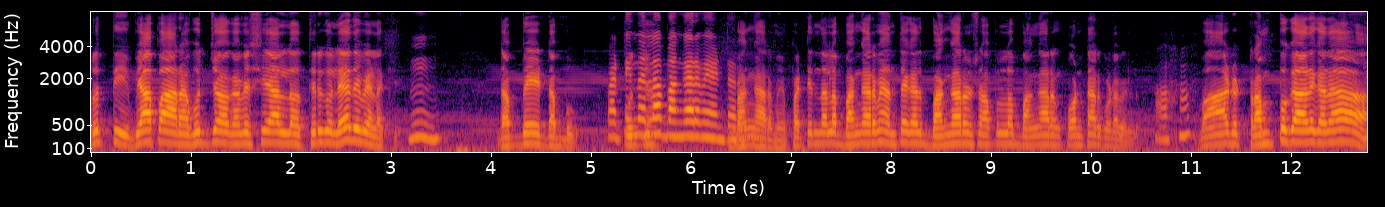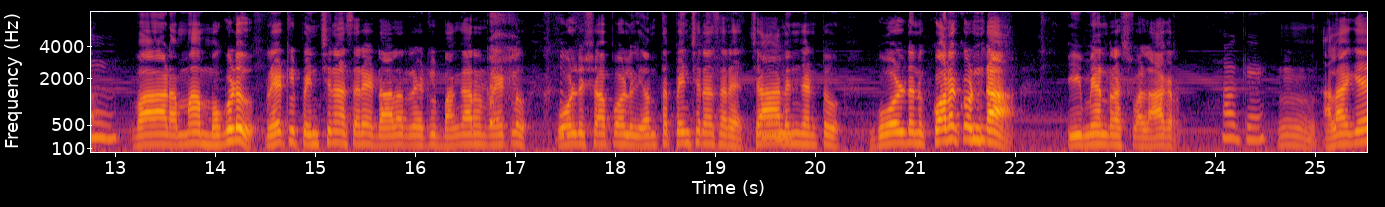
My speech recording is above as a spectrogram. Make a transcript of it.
వృత్తి వ్యాపార ఉద్యోగ విషయాల్లో తిరుగులేదు వీళ్ళకి. డబ్బే డబ్బు. పట్టిందల్లా బంగారమే అంటారు. బంగారమే. పట్టిందల్లా బంగారమే అంతేకాదు బంగారం షాపుల్లో బంగారం కొంటారు కూడా వీళ్ళు. వాడు ట్రంప్ కాదు కదా వాడమ్మ మొగుడు రేట్లు పెంచినా సరే డాలర్ రేట్లు బంగారం రేట్లు గోల్డ్ షాప్ వాళ్ళు ఎంత పెంచినా సరే ఛాలెంజ్ అంటూ గోల్డ్ను కొనకుండా ఈ మెయిన్ రష్ వాళ్ళు ఆగరు. అలాగే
